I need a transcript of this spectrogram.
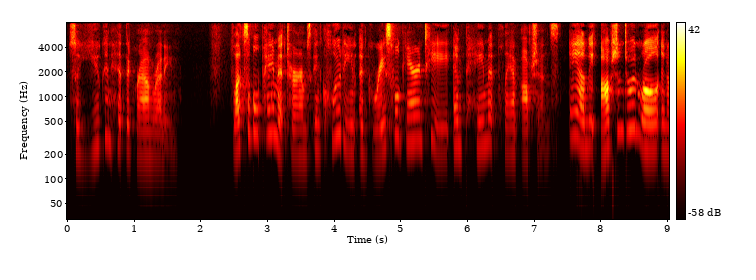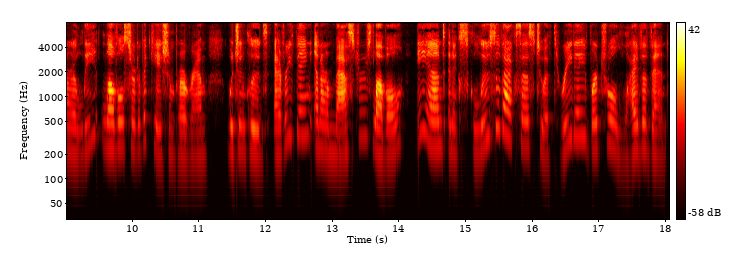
so you can hit the ground running. Flexible payment terms, including a graceful guarantee and payment plan options. And the option to enroll in our elite level certification program, which includes everything in our master's level and an exclusive access to a three day virtual live event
